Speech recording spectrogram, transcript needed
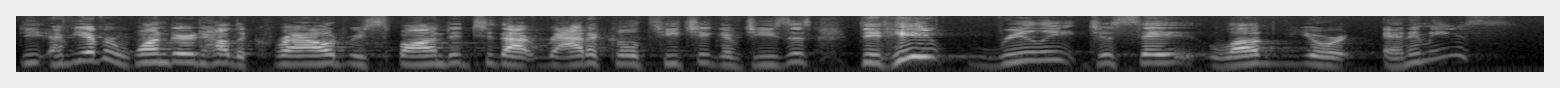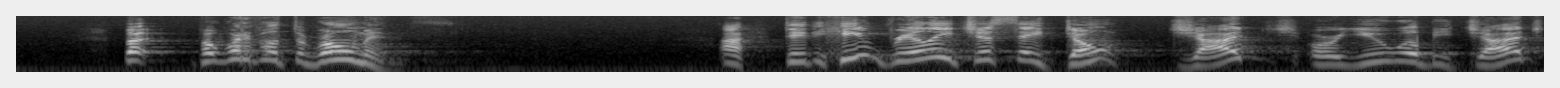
You, have you ever wondered how the crowd responded to that radical teaching of Jesus? Did he really just say, Love your enemies? But, but what about the Romans? Uh, did he really just say, don't judge or you will be judged?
